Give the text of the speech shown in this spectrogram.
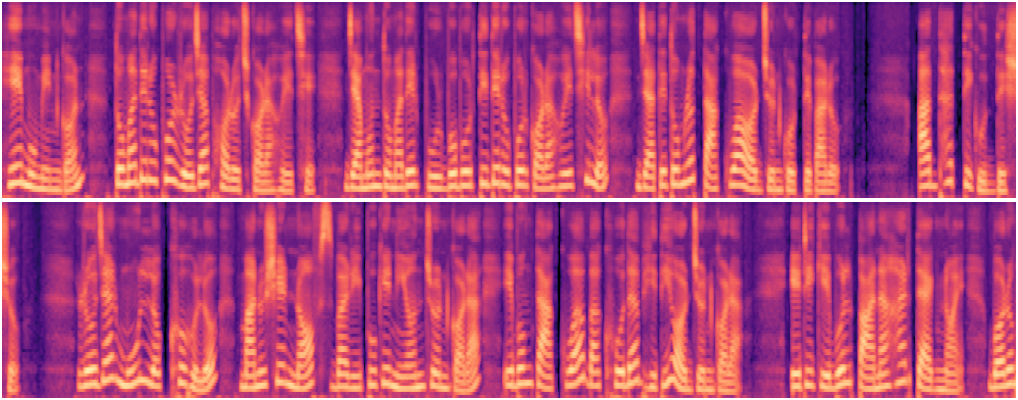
হে মুমিনগণ, তোমাদের উপর রোজা ফরজ করা হয়েছে, যেমন তোমাদের পূর্ববর্তীদের উপর করা হয়েছিল, যাতে তোমরা তাকুয়া অর্জন করতে পারো। আধ্যাত্মিক উদ্দেশ্য। রোজার মূল লক্ষ্য হল মানুষের নফস বা রিপুকে নিয়ন্ত্রণ করা এবং তাকুয়া বা খোদা ভীতি অর্জন করা। এটি কেবল পানাহার ত্যাগ নয়, বরং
